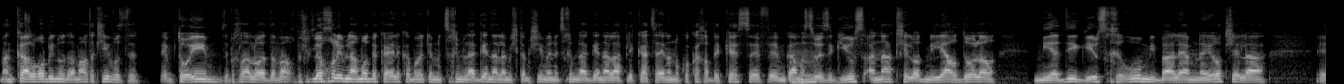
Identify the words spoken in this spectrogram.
מנכ"ל רובין הוד אמר תקשיבו זה- אתם טועים זה בכלל לא הדבר פשוט לא יכולים לעמוד בכאלה כמויות היינו צריכים להגן על המשתמשים היינו צריכים להגן על האפליקציה אין לנו כל כך הרבה כסף והם גם Mhm. עשו איזה גיוס ענק של עוד מיליארד דולר מיידי גיוס חירום מבעלי המניות שלה. אה,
